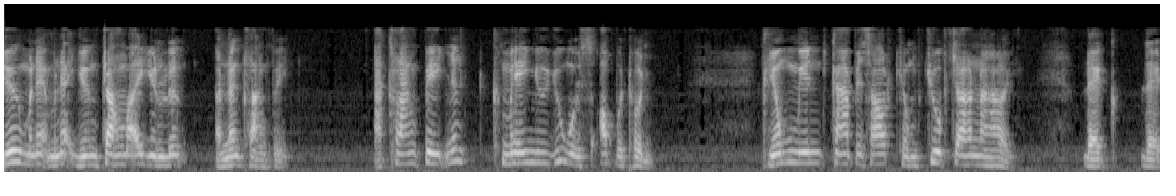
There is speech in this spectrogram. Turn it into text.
យើងម្នាក់ម្នាក់យើងចង់មកអីយើងលើកអានឹងខ្លាំងពេកអាខ្លាំងពេកហ្នឹងក្មេងយូរយូរមួយស្អប់មួយធុញខ្ញុំមានការពិសោធន៍ខ្ញុំជួបច្រើនណាស់ហើយដែលដែល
